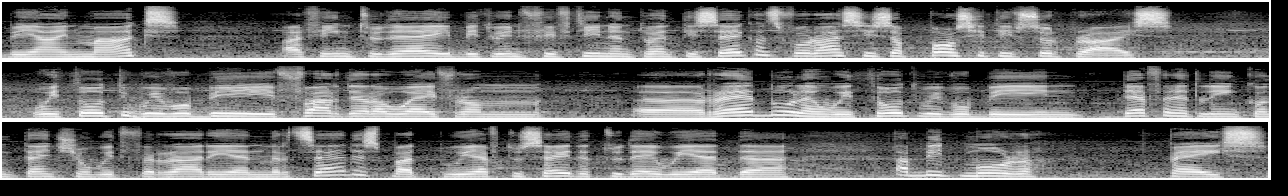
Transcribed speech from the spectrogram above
behind Max. I think today between 15 and 20 seconds for us is a positive surprise. We thought we would be farther away from uh, Red Bull and we thought we would be in, definitely in contention with Ferrari and Mercedes, but we have to say that today we had uh, a bit more pace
